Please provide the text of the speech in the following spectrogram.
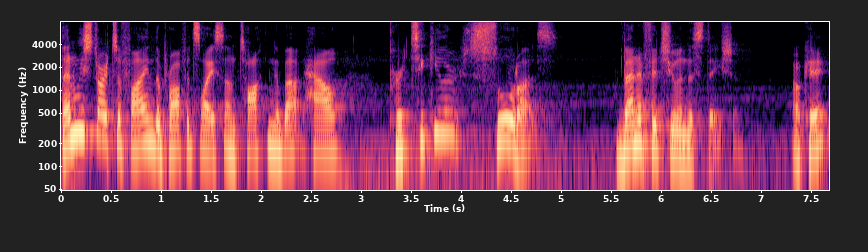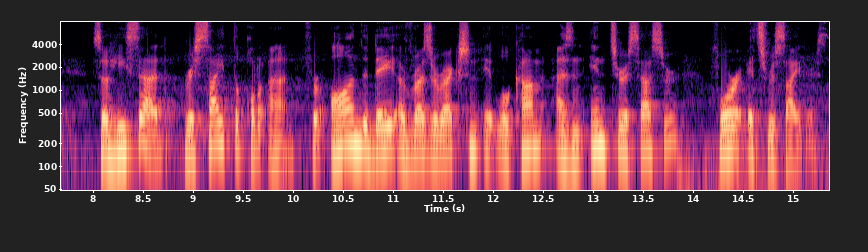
Then we start to find the Prophet ﷺ talking about how particular surahs benefit you in intercession. Okay? So he said, recite the Quran, for on the day of resurrection it will come as an intercessor for its reciters.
